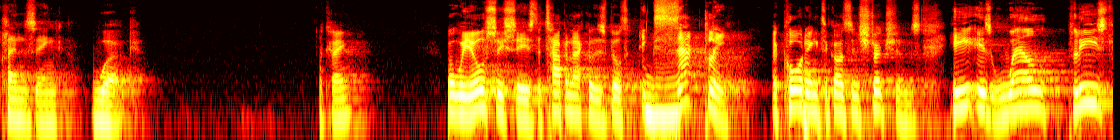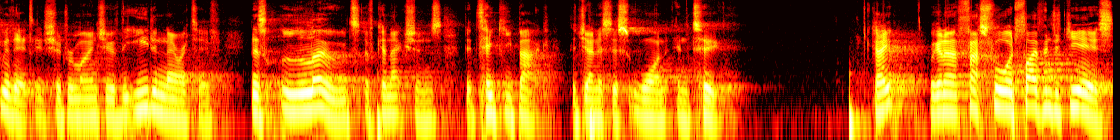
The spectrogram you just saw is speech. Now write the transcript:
cleansing work. Okay? What we also see is the tabernacle is built exactly according to God's instructions. He is well pleased with it. It should remind you of the Eden narrative. There's loads of connections that take you back to Genesis 1 and 2. Okay, we're going to fast forward 500 years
